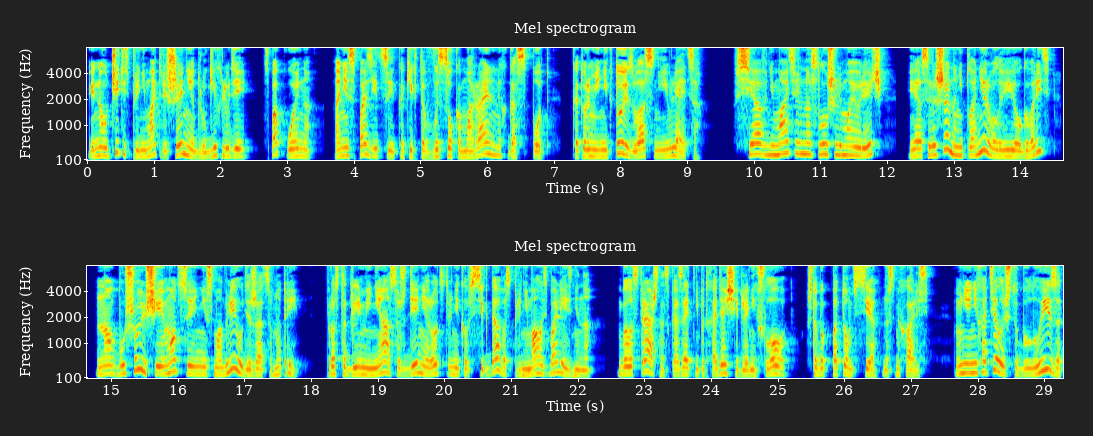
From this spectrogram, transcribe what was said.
и научитесь принимать решения других людей спокойно, а не с позиции каких-то высокоморальных господ, которыми никто из вас не является. Все внимательно слушали мою речь, я совершенно не планировала ее говорить, но бушующие эмоции не смогли удержаться внутри. Просто для меня осуждение родственников всегда воспринималось болезненно – было страшно сказать неподходящее для них слово, чтобы потом все насмехались. Мне не хотелось, чтобы Луиза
